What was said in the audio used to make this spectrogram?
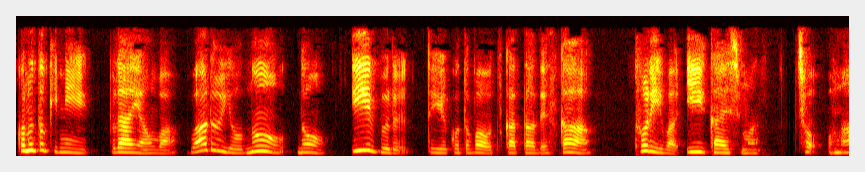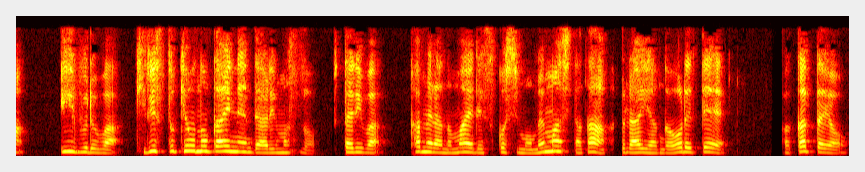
この時にブライアンは悪よののイーブルっていう言葉を使ったんですが、トリーは言い返します。ちょ、おま、イーブルはキリスト教の概念でありますぞ。二人はカメラの前で少し揉めましたが、ブライアンが折れて、わかったよ。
